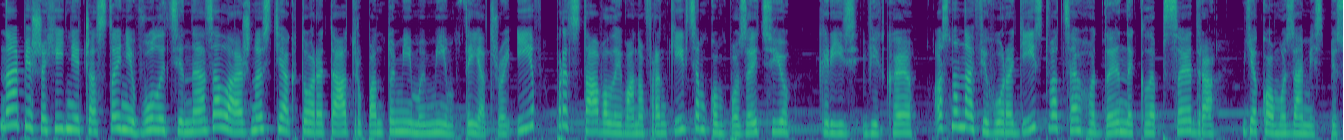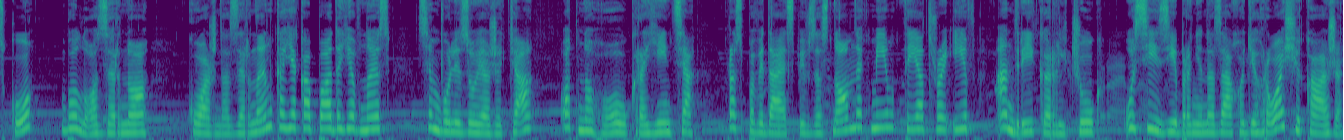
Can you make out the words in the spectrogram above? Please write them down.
На пішохідній частині вулиці Незалежності актори театру пантоміми Мім Театру Ів представили івано-франківцям композицію Крізь віки. Основна фігура дійства це годинник клепсидра, в якому замість піску було зерно. Кожна зернинка, яка падає вниз, символізує життя одного українця. Розповідає співзасновник мім Театру Ів Андрій Кирильчук. Усі зібрані на заході гроші каже,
